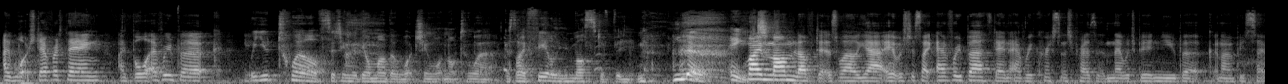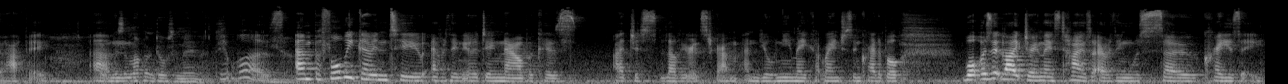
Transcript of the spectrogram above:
I watched everything, I bought every book. Were you 12 sitting with your mother watching What Not to Wear? Because I feel you must have been. no, eight. My mum loved it as well, yeah. It was just like every birthday and every Christmas present, there would be a new book, and I would be so happy. Um, it was a mother and daughter moment. It was. Yeah. Um, before we go into everything that you're doing now, because I just love your Instagram and your new makeup range is incredible. What was it like during those times where everything was so crazy?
